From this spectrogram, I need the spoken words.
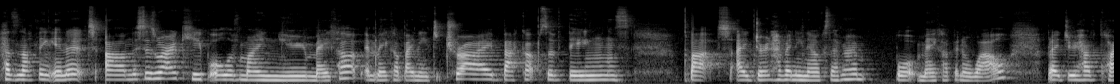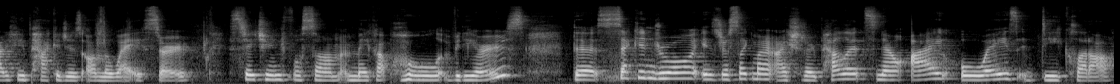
has nothing in it. Um, this is where I keep all of my new makeup and makeup I need to try, backups of things, but I don't have any now because I haven't bought makeup in a while, but I do have quite a few packages on the way, so stay tuned for some makeup haul videos. The second drawer is just like my eyeshadow palettes. Now I always declutter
